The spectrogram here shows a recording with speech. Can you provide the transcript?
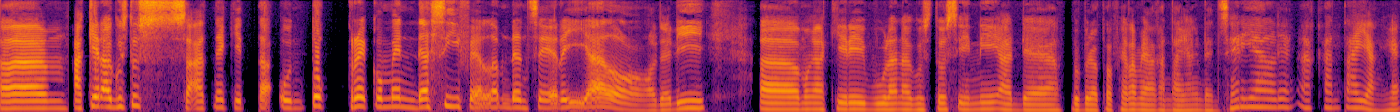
Em, akhir Agustus saatnya kita untuk rekomendasi film dan serial. Jadi eh, mengakhiri bulan Agustus ini ada beberapa film yang akan tayang dan serial yang akan tayang ya.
